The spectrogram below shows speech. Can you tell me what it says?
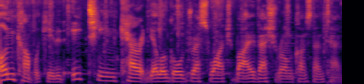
uncomplicated 18 karat yellow gold dress watch by Vacheron Constantin.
